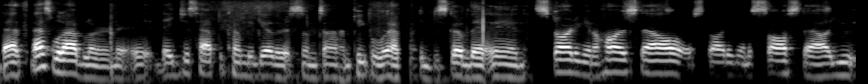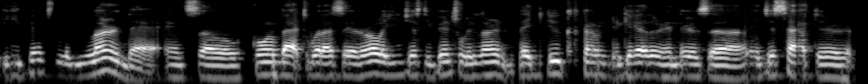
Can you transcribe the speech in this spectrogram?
that that's what i've learned. It, they just have to come together at some time. People will have to discover that and starting in a hard style or starting in a soft style you eventually learn that. And so going back to what i said earlier you just eventually learn they do come together and there's a they just have to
